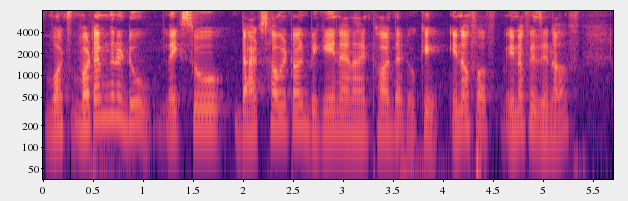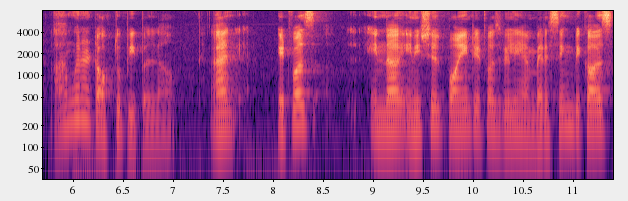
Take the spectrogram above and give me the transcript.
what what I'm gonna do? Like so, that's how it all began, and I thought that okay, enough of enough is enough. I'm gonna talk to people now, and it was in the initial point it was really embarrassing because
